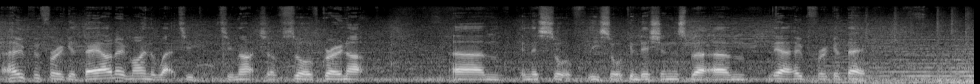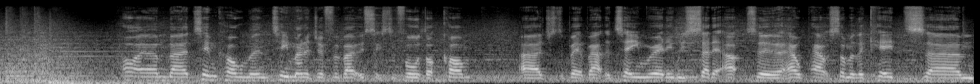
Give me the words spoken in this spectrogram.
hoping for a good day. I don't mind the wet too too much. I've sort of grown up um, in this sort of these sort of conditions, but um, yeah, hoping for a good day. Hi, I'm uh, Tim Coleman, team manager for Moto64.com. Uh, just a bit about the team, really. We set it up to help out some of the kids. Um,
